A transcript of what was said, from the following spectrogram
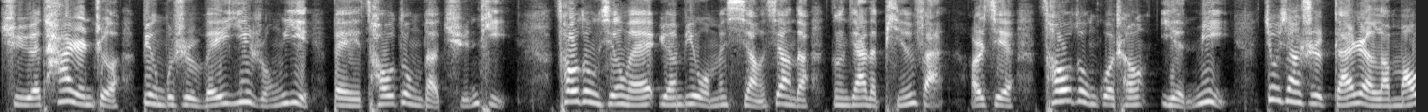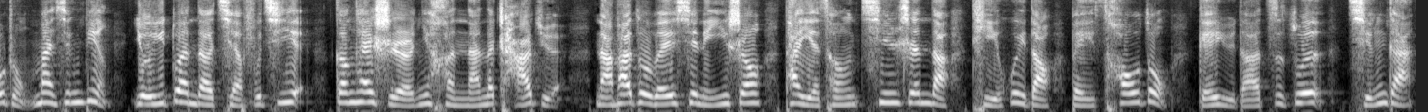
取悦他人者并不是唯一容易被操纵的群体，操纵行为远比我们想象的更加的频繁，而且操纵过程隐秘，就像是感染了某种慢性病，有一段的潜伏期。刚开始你很难的察觉，哪怕作为心理医生，他也曾亲身的体会到被操纵给予的自尊、情感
